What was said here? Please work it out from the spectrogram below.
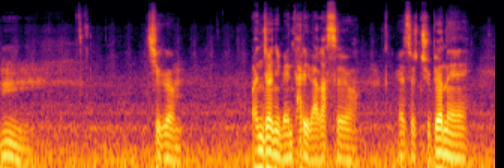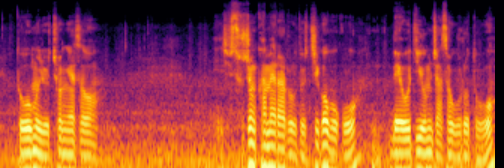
음 지금 완전히 멘탈이 나갔어요. 그래서 주변에 도움을 요청해서 수중 카메라로도 찍어보고 네오디움 자석으로도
